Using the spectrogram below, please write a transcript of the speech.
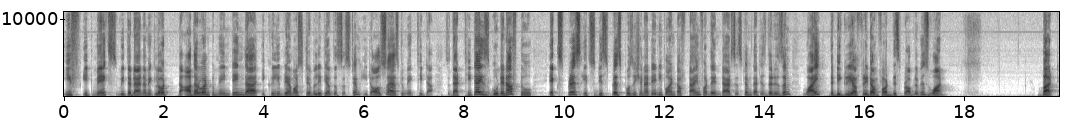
if it makes with a dynamic load the other one to maintain the equilibrium or stability of the system it also has to make theta. So, that theta is good enough to express its displaced position at any point of time for the entire system that is the reason why the degree of freedom for this problem is 1. But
